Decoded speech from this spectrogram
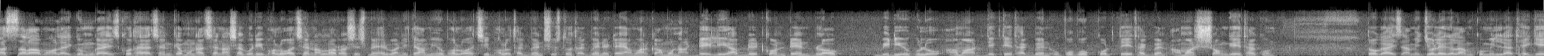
আসসালামু আলাইকুম গাইজ, কোথায় আছেন? কেমন আছেন? আশা করি ভালো আছেন। আল্লাহর অশেষ মেহরবানিতে আমিও ভালো আছি। ভালো থাকবেন, সুস্থ থাকবেন, এটাই আমার কামনা। ডেইলি আপডেট কন্টেন্ট ব্লগ ভিডিওগুলো আমার দেখতে থাকবেন, উপভোগ করতে থাকবেন, আমার সঙ্গেই থাকুন। তো গাইজ, আমি চলে গেলাম কুমিল্লা থেকে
